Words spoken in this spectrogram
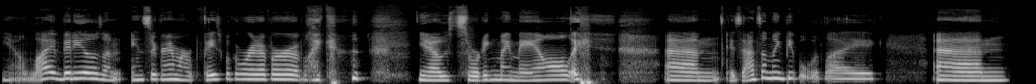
you know, live videos on Instagram or Facebook or whatever of like, you know, sorting my mail. Like, um, is that something people would like? Um,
